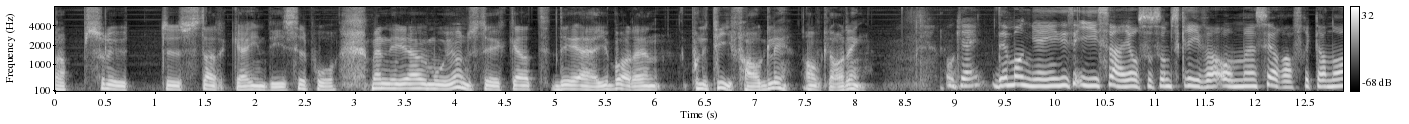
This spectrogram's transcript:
absolutt sterke indisier på. Men jeg må jo understreke at det er jo bare en politifaglig avklaring. Ok, Det er mange i Sverige også som skriver om eh, Sør-Afrika nå.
